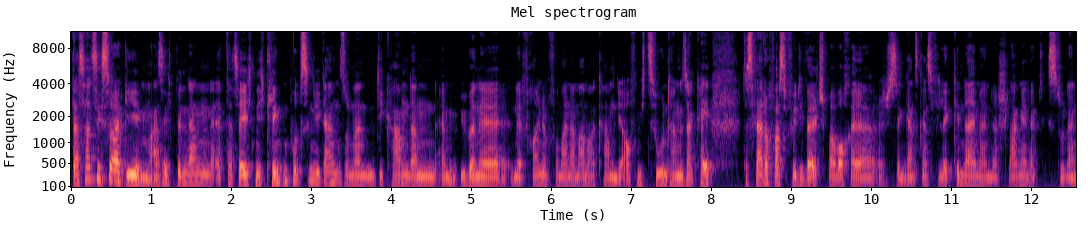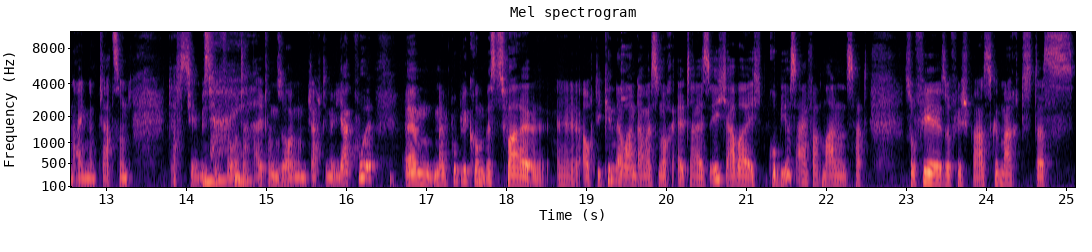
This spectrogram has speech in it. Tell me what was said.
Das hat sich so ergeben. Also ich bin dann äh, tatsächlich nicht Klinkenputzen gegangen, sondern die kamen dann ähm, über eine, eine Freundin von meiner Mama, kamen die auf mich zu und haben gesagt, hey, das wäre doch was für die Weltsparwoche, da sind ganz, ganz viele Kinder immer in der Schlange, da kriegst du deinen eigenen Platz und darfst hier ein bisschen Nein. für Unterhaltung sorgen. Und ich dachte mir, ja cool, ähm, mein Publikum ist zwar, äh, auch die Kinder waren damals noch älter als ich, aber ich probiere es einfach mal und es hat so viel, so viel Spaß gemacht, dass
